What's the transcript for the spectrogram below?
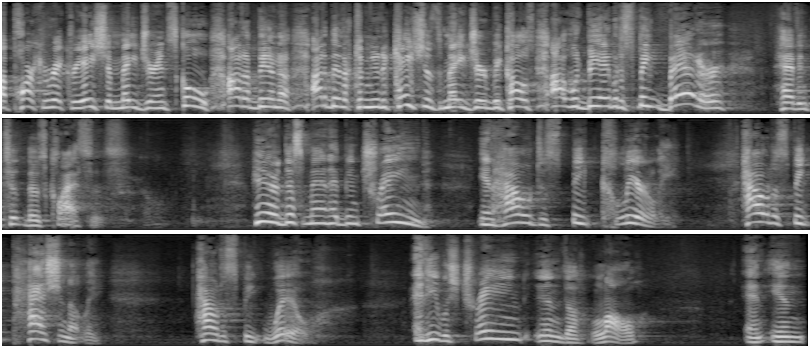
a park and recreation major in school. I'd have been a, I'd have been a communications major because I would be able to speak better having took those classes. Here, this man had been trained in how to speak clearly, how to speak passionately, how to speak well. And he was trained in the law and in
